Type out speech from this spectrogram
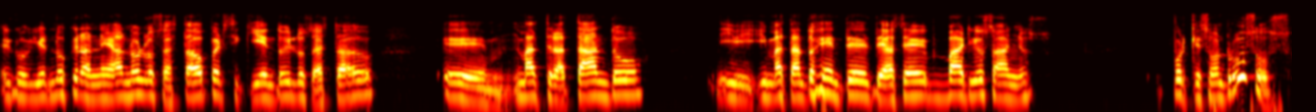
el gobierno ucraniano los ha estado persiguiendo y los ha estado eh, maltratando y, matando gente desde hace varios años porque son rusos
